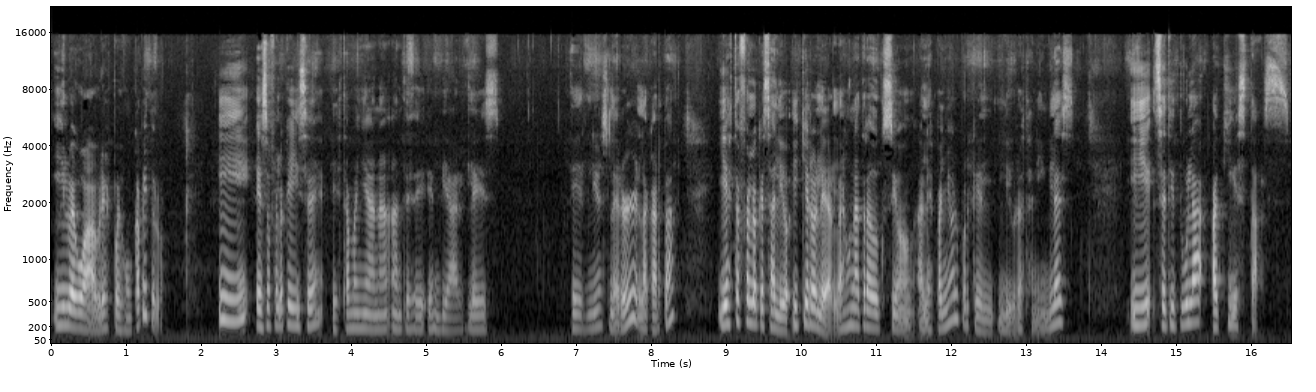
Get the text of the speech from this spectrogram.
y luego abres pues un capítulo. Y eso fue lo que hice esta mañana antes de enviarles el newsletter, la carta. Y esto fue lo que salió. Y quiero leerla. Es una traducción al español porque el libro está en inglés. Y se titula Aquí estás.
